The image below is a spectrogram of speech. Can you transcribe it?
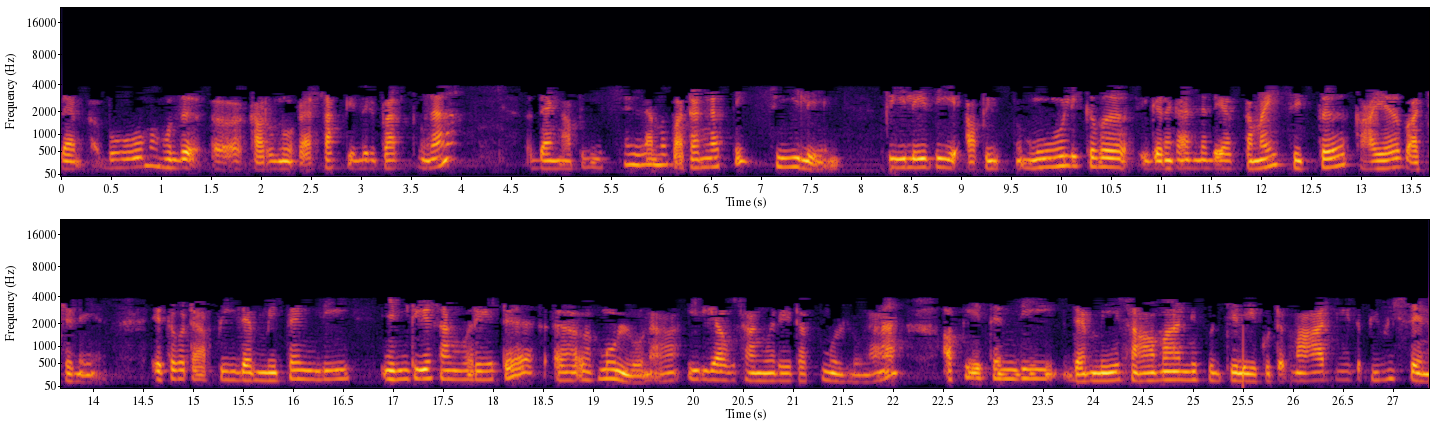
දැන් බොහොම හොඳ කරුණු රැසක් ඉදිරිපත් වුණා. දැන් අපි ඉස්සෙල්ලම පටන් ගත්තේ සීලයෙන්. සීලේදී අපි මූලිකව ඉගෙන ගන්න දෙයක් තමයි සිත, කය, වචනය. එතකොට අපි දැන් මෙතෙන්දී ඉන්ද්‍රිය සංවරයට මුල් වුණා. ඉරියව් සංවරයටත් මුල් වුණා. අපි එතෙන්දී දැන් මේ සාමාන්‍ය පුජ්‍යලයකට මාර්ගයට පිවිසෙන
